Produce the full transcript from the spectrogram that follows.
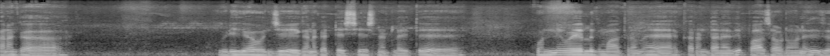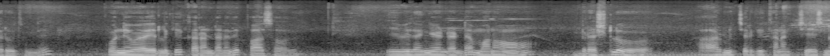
కనుక విడిగా ఉంచి కనుక టెస్ట్ చేసినట్లయితే కొన్ని వైర్లకి మాత్రమే కరెంట్ అనేది పాస్ అవడం అనేది జరుగుతుంది. కొన్ని వైర్లకి కరెంట్ అనేది పాస్ అవ్వదు. ఈ విధంగా ఏంటంటే మనం బ్రష్లు ఆర్మిచర్కి కనెక్ట్ చేసిన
